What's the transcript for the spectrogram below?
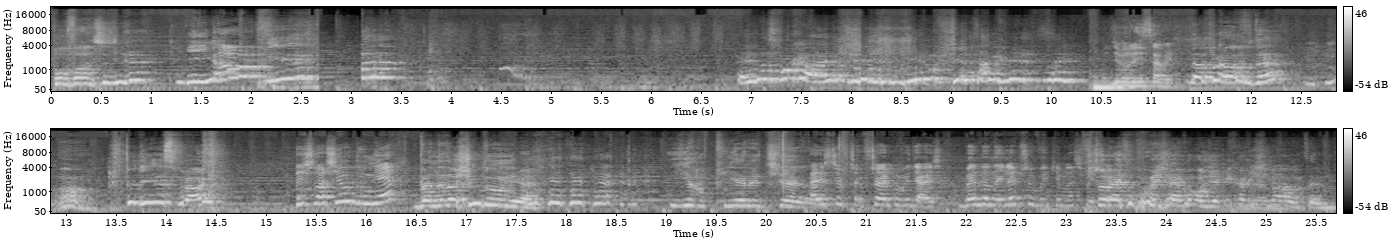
Poważnie? Ja pier... rodzicami. Naprawdę? A, to nie jest prank? Będziesz nosił dumnie? Będę nosił dumnie! Ja pierdzielę! A jeszcze wczor- wczoraj powiedziałeś, będę najlepszym wujkiem na świecie. Wczoraj to powiedziałem o jak jechaliśmy autem.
